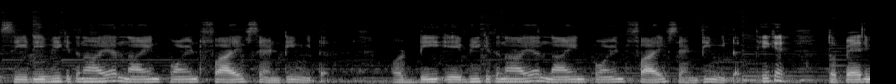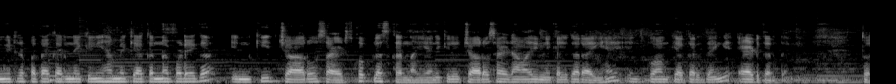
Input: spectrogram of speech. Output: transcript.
सी डी भी कितना आया? 9.5 सेंटीमीटर। और डी ए भी कितना आया? 9.5 सेंटीमीटर। ठीक है? तो पेरीमीटर पता करने के लिए हमें क्या करना पड़ेगा? इनकी चारों साइड्स को प्लस करना। यानी कि जो चारों साइड हमारी निकल कर आई हैं, इनको हम क्या कर देंगे? ऐड कर देंगे। तो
